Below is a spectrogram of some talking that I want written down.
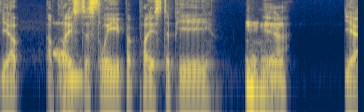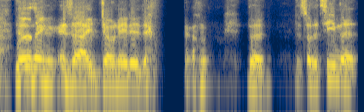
Yep. A place Um, to sleep, a place to pee. Mhm. Yeah. Yeah. The other thing is I donated the so the team that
